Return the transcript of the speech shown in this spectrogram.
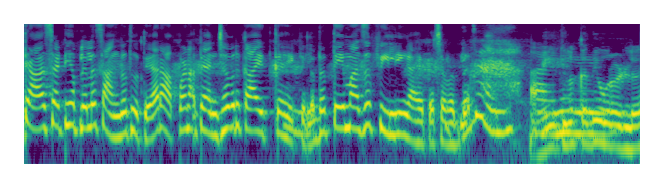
त्यासाठी आपल्याला सांगत होते यार आपण त्यांच्यावर काय इतकं हे केलं? तर ते माझं फिलिंग आहे त्याच्याबद्दल. कधी ओरडलोय?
